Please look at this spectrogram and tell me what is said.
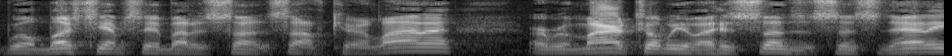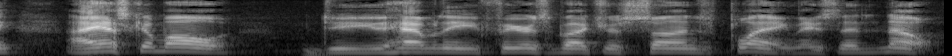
Will Muschamp say about his son at South Carolina. Urban Meyer told me about his sons at Cincinnati. I asked them all, "Do you have any fears about your sons playing?" They said no.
